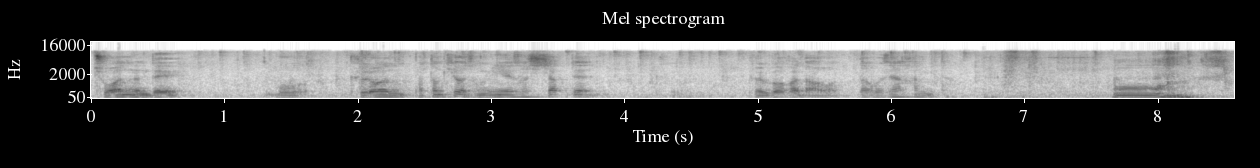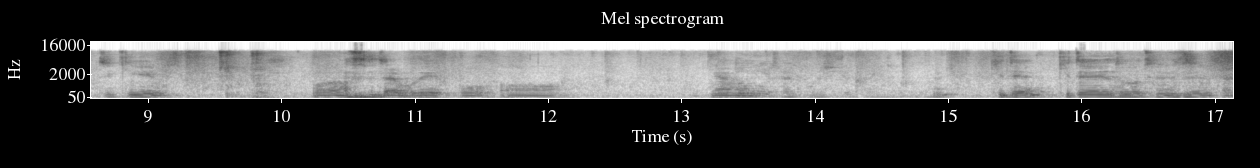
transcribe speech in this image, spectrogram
좋았는데 뭐 그런 바텀 티어 정리에서 시작된 그 결과가 나왔다고 생각합니다. 어, 특히 뭐라는지 잘 모르겠고 어, 그냥 걸 잘? 기대 기대도 되는지는 잘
